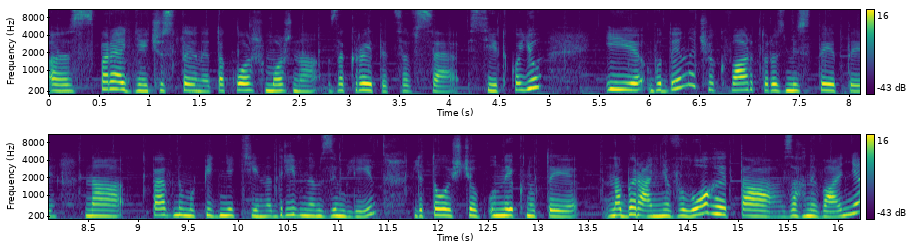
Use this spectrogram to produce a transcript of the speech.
е, з передньої частини також можна закрити це все сіткою, і будиночок варто розмістити на певному піднятті над рівнем землі для того, щоб уникнути набирання вологи та загнивання.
